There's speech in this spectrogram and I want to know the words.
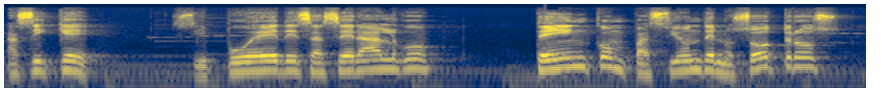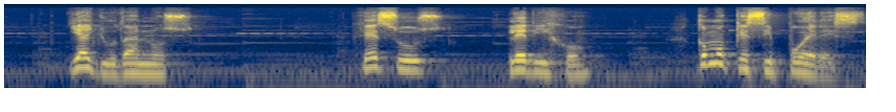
Así que, si puedes hacer algo, ten compasión de nosotros y ayúdanos. Jesús le dijo, ¿cómo que si puedes?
